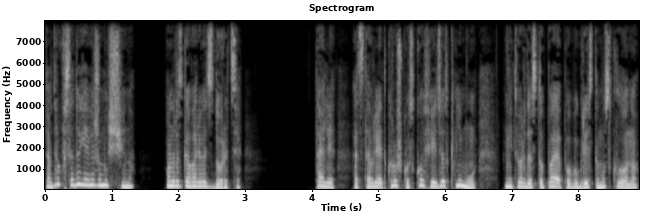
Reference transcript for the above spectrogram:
А вдруг в саду я вижу мужчину. Он разговаривает с Дороти. Тали отставляет кружку с кофе и идет к нему, не твердо ступая по бугристому склону.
